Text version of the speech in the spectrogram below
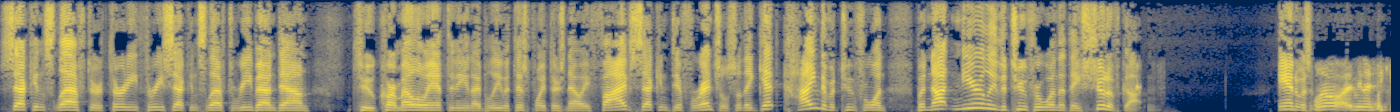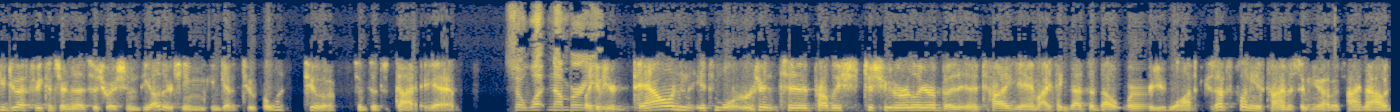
seconds left or 33 seconds left, rebound down to Carmelo Anthony, and I believe at this point there's now a five second differential. So they get kind of a two for one, but not nearly the two for one that they should have gotten. And it was well. I mean, I think you do have to be concerned in that situation. The other team can get a two for one too, since it's a tie. Yeah. So what number? Like you... if you're down, it's more urgent to probably sh- to shoot earlier. But in a tie game, I think that's about where you'd want because that's plenty of time, assuming you have a timeout,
